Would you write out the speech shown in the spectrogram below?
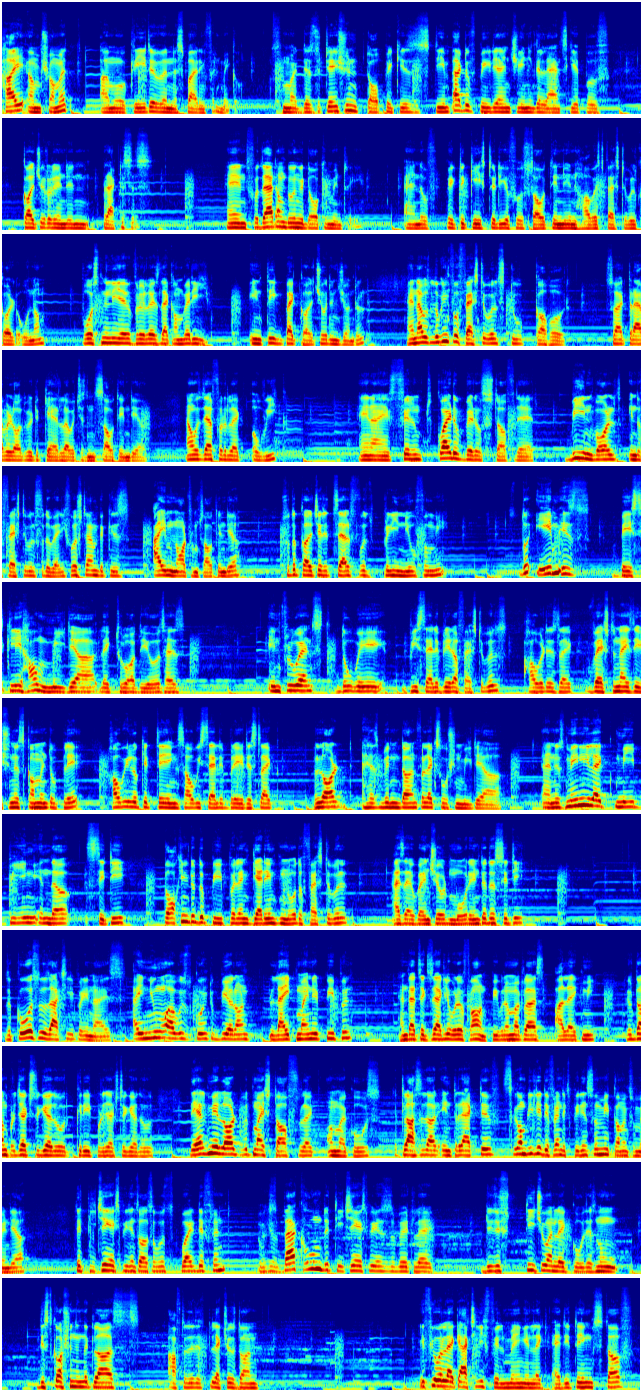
Hi, I'm Shamit. I'm a creative and aspiring filmmaker. So my dissertation topic is the impact of media in changing the landscape of cultural Indian practices. And for that, I'm doing a documentary. And I've picked a case study of a South Indian harvest festival called Onam. Personally, I've realized like I'm very intrigued by culture in general. And I was looking for festivals to cover. So I traveled all the way to Kerala, which is in South India. I was there for like a week and I filmed quite a bit of stuff there. Be involved in the festival for the very first time because I'm not from South India. So the culture itself was pretty new for me. The aim is basically how media, like throughout the years, has influenced the way we celebrate our festivals. How it is like westernization has come into play. How we look at things, how we celebrate. It's like a lot has been done for like social media. And it's mainly like me being in the city talking to the people and getting to know the festival as I ventured more into the city. The course was actually pretty nice. I knew I was going to be around like minded people, and that's exactly what I found. People in my class are like me. We've done projects together, great projects together. They helped me a lot with my stuff, like on my course. The classes are interactive. It's a completely different experience for me coming from India. The teaching experience also was quite different because back home the teaching experience is a bit like they just teach you and like go. There's no discussion in the class after the lecture's done. If you're like actually filming and like editing stuff,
